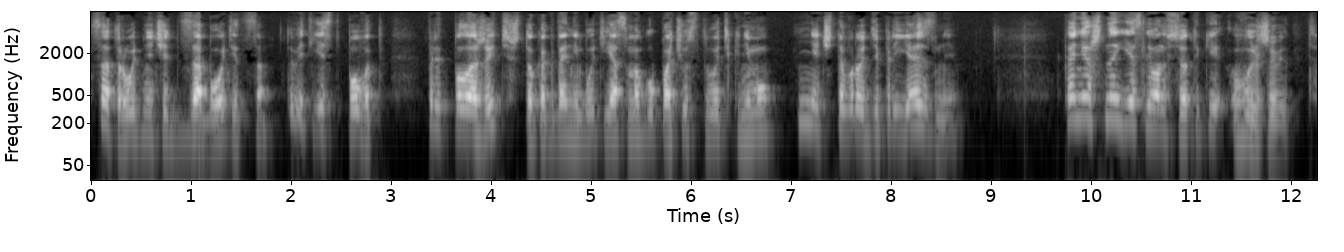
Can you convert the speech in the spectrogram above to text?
сотрудничать, заботиться, то ведь есть повод предположить, что когда-нибудь я смогу почувствовать к нему нечто вроде приязни. Конечно, если он все-таки выживет.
